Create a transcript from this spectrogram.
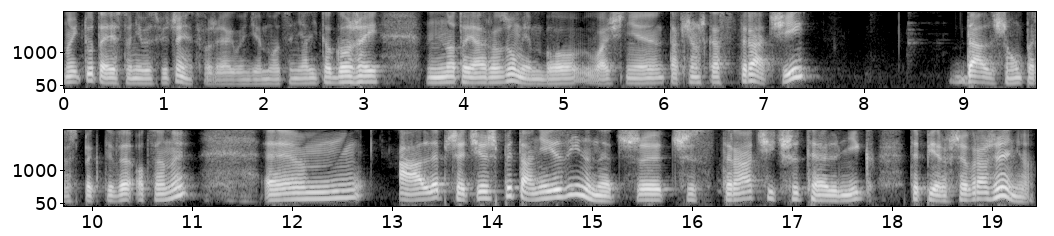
No i tutaj jest to niebezpieczeństwo, że jak będziemy oceniali to gorzej, no to ja rozumiem, bo właśnie ta książka straci dalszą perspektywę oceny. Ale przecież pytanie jest inne, czy, czy straci czytelnik te pierwsze wrażenia,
